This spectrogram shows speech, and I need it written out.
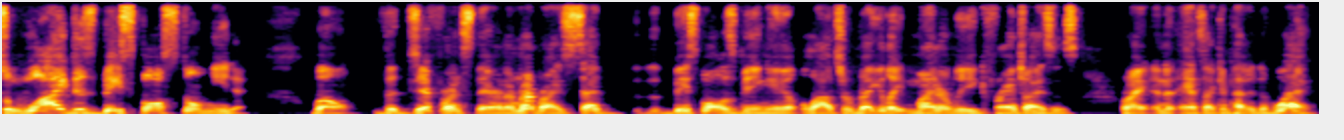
So why does baseball still need it? Well, the difference there, and I remember I said baseball is being allowed to regulate minor league franchises, right, in an anti-competitive way.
